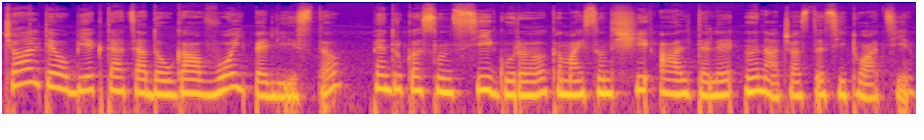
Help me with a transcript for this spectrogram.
ce alte obiecte ați adăuga voi pe listă, pentru că sunt sigură că mai sunt și altele în această situație.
